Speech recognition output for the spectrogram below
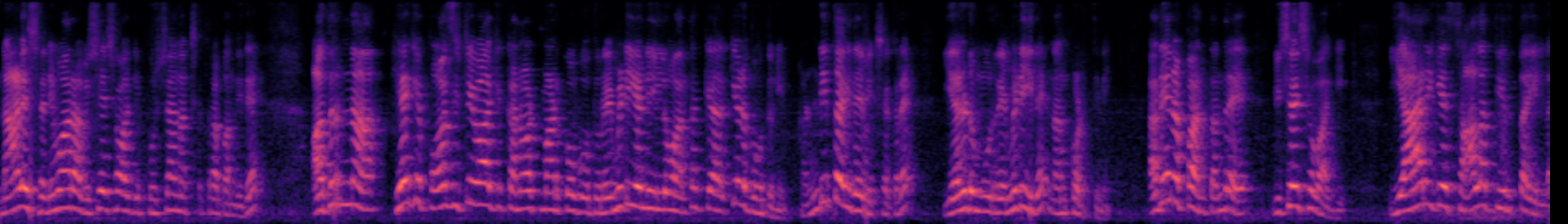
ನಾಳೆ ಶನಿವಾರ ವಿಶೇಷವಾಗಿ ಪುಷ್ಯ ನಕ್ಷತ್ರ ಬಂದಿದೆ. ಅದನ್ನ ಹೇಗೆ ಪಾಸಿಟಿವ್ ಆಗಿ ಕನ್ವರ್ಟ್ ಮಾಡ್ಕೋಬಹುದು? ರೆಮಿಡಿ ಏನು ಇಲ್ವಾ ಅಂತ ಕೇಳಬಹುದು ನೀವು. ಖಂಡಿತ ಇದೆ ವೀಕ್ಷಕರೇ. ಎರಡು, ಮೂರು ರೆಮಿಡಿ ಇದೆ, ನಾನು ಕೊಡ್ತೀನಿ. ಅದೇನಪ್ಪ ಅಂತಂದ್ರೆ ವಿಶೇಷವಾಗಿ ಯಾರಿಗೆ ಸಾಲ ತೀರ್ತಾ ಇಲ್ಲ,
